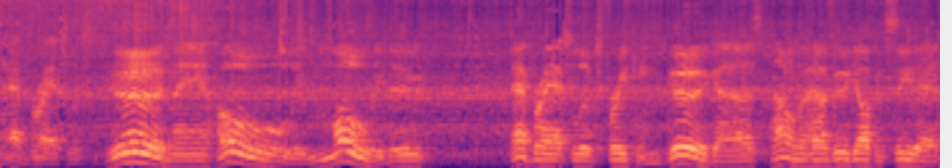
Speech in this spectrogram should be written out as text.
Man, that brass looks good, man. Holy moly, dude. That brass looks freaking good, guys. I don't know how good y'all can see that.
